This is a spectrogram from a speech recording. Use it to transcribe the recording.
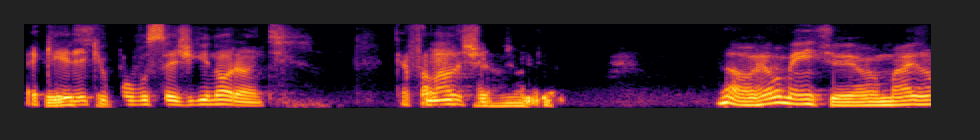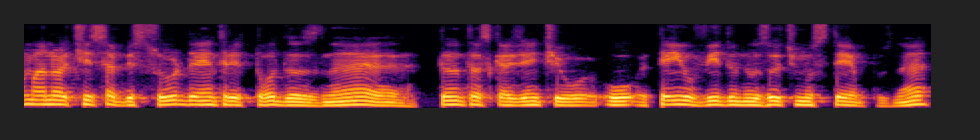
é querer isso. que o povo seja ignorante. Quer falar, Alexandre? Não, realmente, é mais uma notícia absurda entre todas, né? Tantas que a gente o, o, tem ouvido nos últimos tempos, né?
